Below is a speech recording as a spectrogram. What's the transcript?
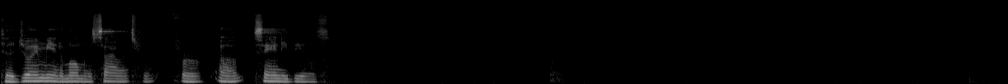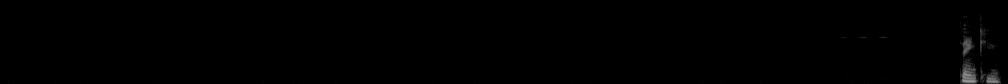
to join me in a moment of silence for, for Sandy Beals. Thank you.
